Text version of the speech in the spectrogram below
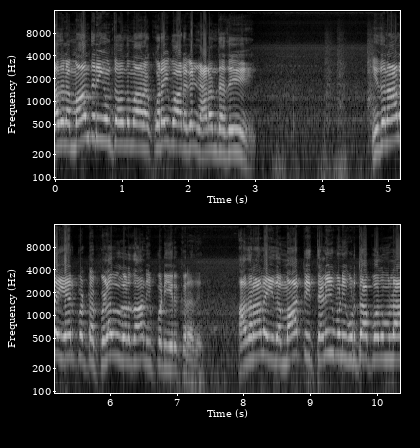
அதில் மாந்திரிகம் சம்பந்தமான குறைபாடுகள் நடந்தது. இதனால் ஏற்பட்ட பிளவுகள் தான் இப்படி இருக்கிறது. அதனால் இதை மாற்றி தெளிவு பண்ணி கொடுத்தா போதும்லா?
